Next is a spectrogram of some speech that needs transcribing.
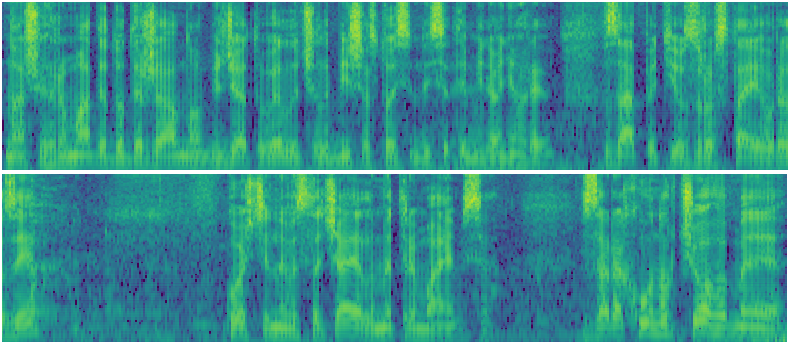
наші громади до державного бюджету вилучили більше 170 мільйонів гривень. Запитів зростає в рази, коштів не вистачає, але ми тримаємося. За рахунок чого ми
